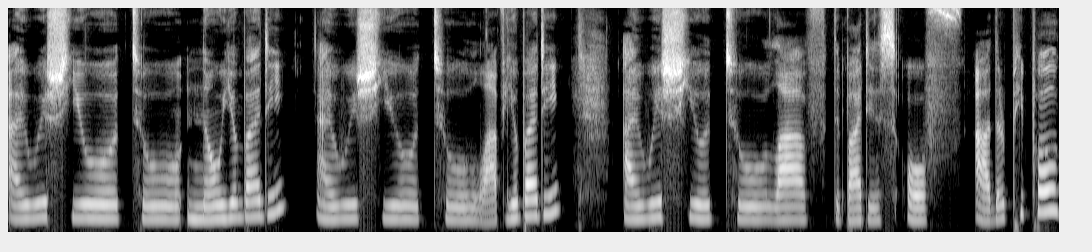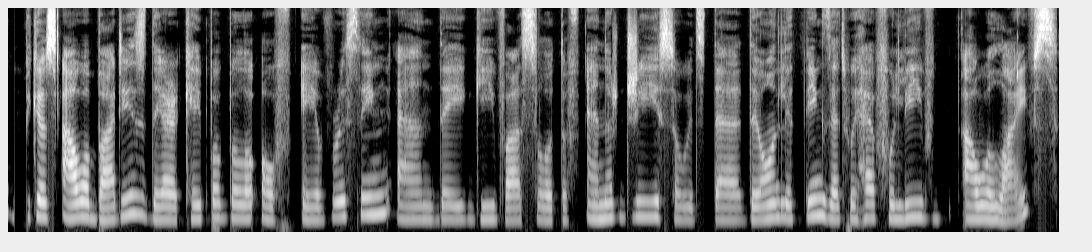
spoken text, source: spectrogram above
I wish you to know your body I wish you to love your body. I wish you to love the bodies of other people because our bodies they are capable of everything and they give us a lot of energy so it's the the only thing that we have to live our lives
